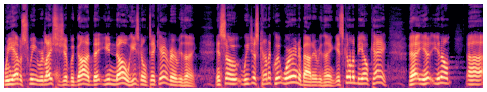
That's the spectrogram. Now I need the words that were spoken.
When you have a sweet relationship with God, that you know He's going to take care of everything. And so we just kind of quit worrying about everything. It's going to be okay. Uh, you, you, know, uh,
